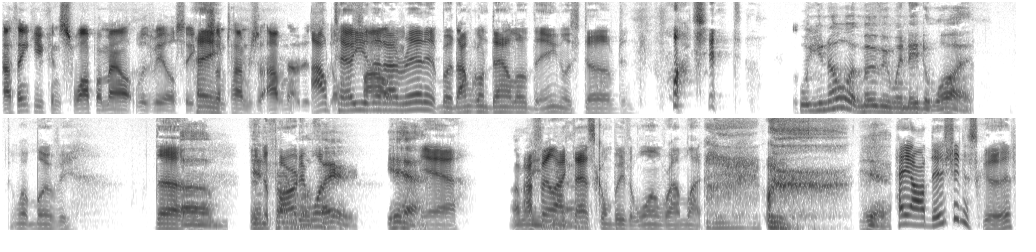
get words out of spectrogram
I think you can swap them out with VLC. Hey, sometimes I've noticed. I'll on the tell you that I read it, but I'm going to download the English dubbed and watch it. Well, you know what movie we need to watch? What movie? The Um, The Infernal Departed one? Yeah, yeah. I, I feel like know, that's going to be the one where I'm like, Yeah, hey, audition is good.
